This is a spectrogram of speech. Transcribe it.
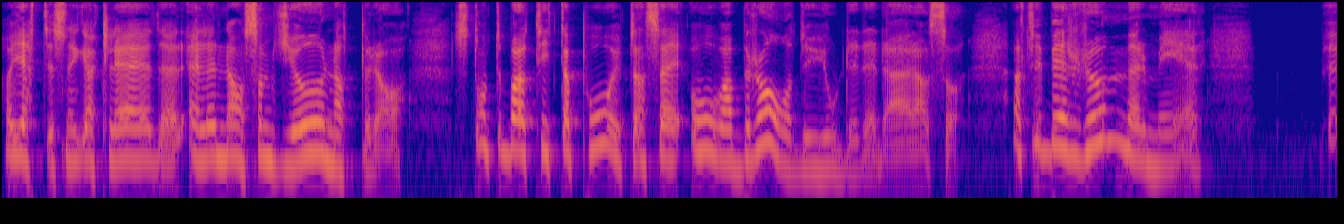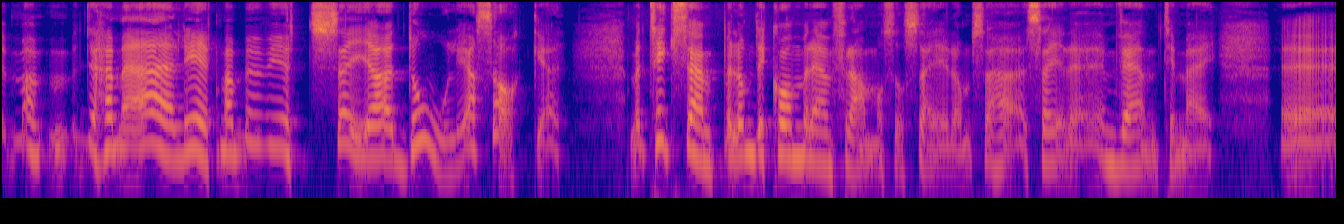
har jättesnygga kläder eller någon som gör något bra. Stå inte bara och titta på utan säg åh vad bra du gjorde det där alltså. Att vi berömmer mer. det här med ärlighet, man behöver ju inte säga dåliga saker. Men till exempel om det kommer en fram och så säger de så här, säger en vän till mig. Eh,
